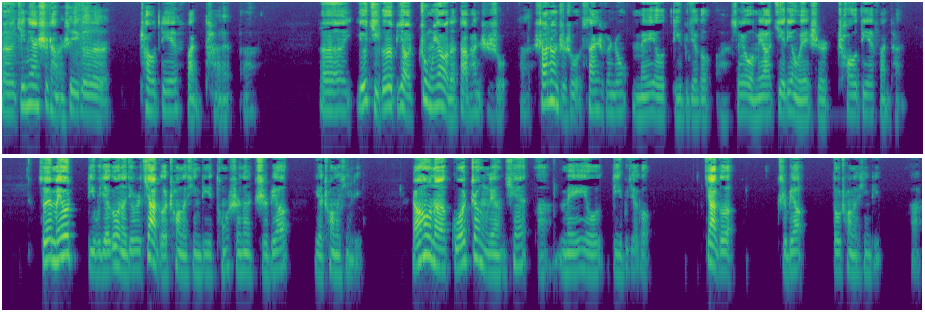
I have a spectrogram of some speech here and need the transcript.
呃，今天市场是一个超跌反弹啊，呃，有几个比较重要的大盘指数啊，上证指数三十分钟没有底部结构啊，所以我们要界定为是超跌反弹。所以没有底部结构呢，就是价格创了新低，同时呢指标也创了新低。然后呢，国证两千啊没有底部结构，价格、指标都创了新低啊，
